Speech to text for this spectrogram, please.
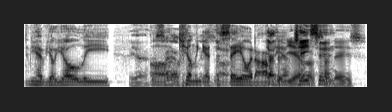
Then you have Yo-Yoli, Yeah. uh, Deseo. killing at Deseo and Yeah, Omnia. yeah. yeah, Jason. on Sundays.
